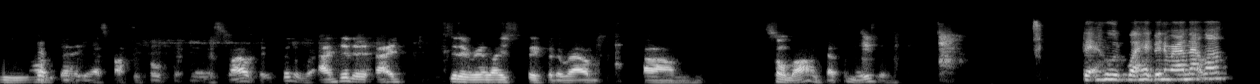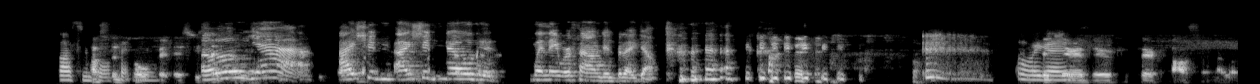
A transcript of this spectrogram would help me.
Love that. Yes, Boston Pole Fitness. Wow, they've around. I did it. I didn't realize they've been around um, so long. That's amazing. That who what had been around that long? Boston Pole Boston Fitness. Pole Fitness. You said Oh yeah. I should I should know that when they were founded, but I don't. oh my god, They're, god. they're, they're awesome. I love them.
